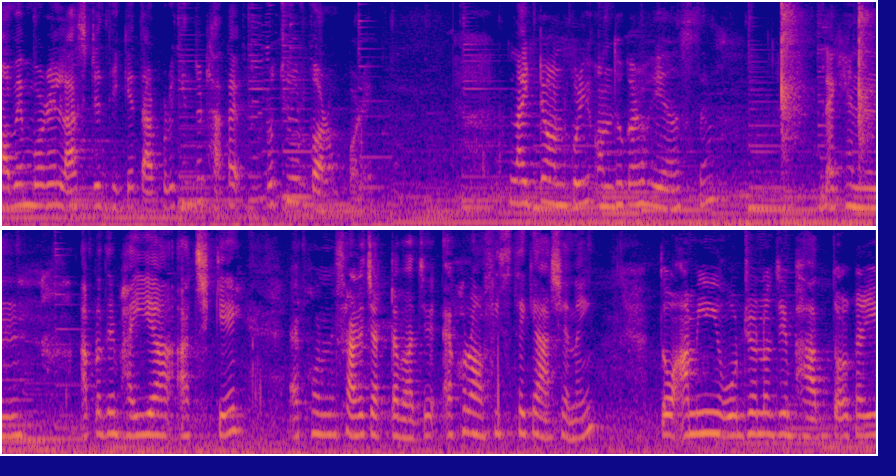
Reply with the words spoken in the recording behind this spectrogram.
নভেম্বরের লাস্টের দিকে তারপরে কিন্তু ঢাকায় প্রচুর গরম পড়ে। লাইটটা অন করি, অন্ধকার হয়ে আসছে। দেখেন, আপনাদের ভাইয়া আজকে এখন সাড়ে চারটা বাজে, এখন অফিস থেকে আসে নাই। তো আমি ওর জন্য যে ভাত তরকারি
